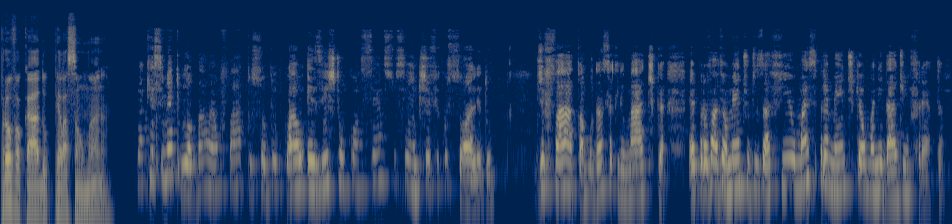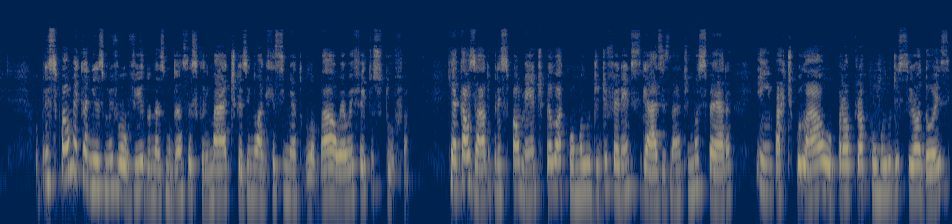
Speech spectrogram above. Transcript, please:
provocado pela ação humana? O aquecimento global é um fato sobre o qual existe um consenso científico sólido. De fato, a mudança climática é provavelmente o desafio mais premente que a humanidade enfrenta. O principal mecanismo envolvido nas mudanças climáticas e no aquecimento global é o efeito estufa, que é causado principalmente pelo acúmulo de diferentes gases na atmosfera e, em particular, o próprio acúmulo de CO2,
